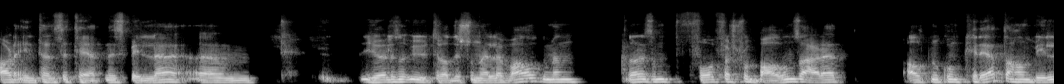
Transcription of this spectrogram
har den intensiteten i spillet. Um, gjør liksom utradisjonelle valg, men når han liksom får, først får ballen, så er det alt noe konkret. Han vil,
